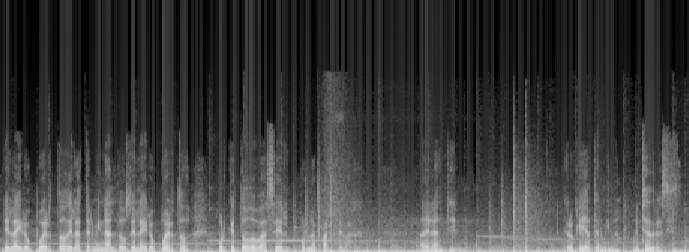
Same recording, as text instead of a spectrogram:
del aeropuerto, de la Terminal 2 del aeropuerto, porque todo va a ser por la parte baja. Adelante. Creo que ya terminó. Muchas gracias.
